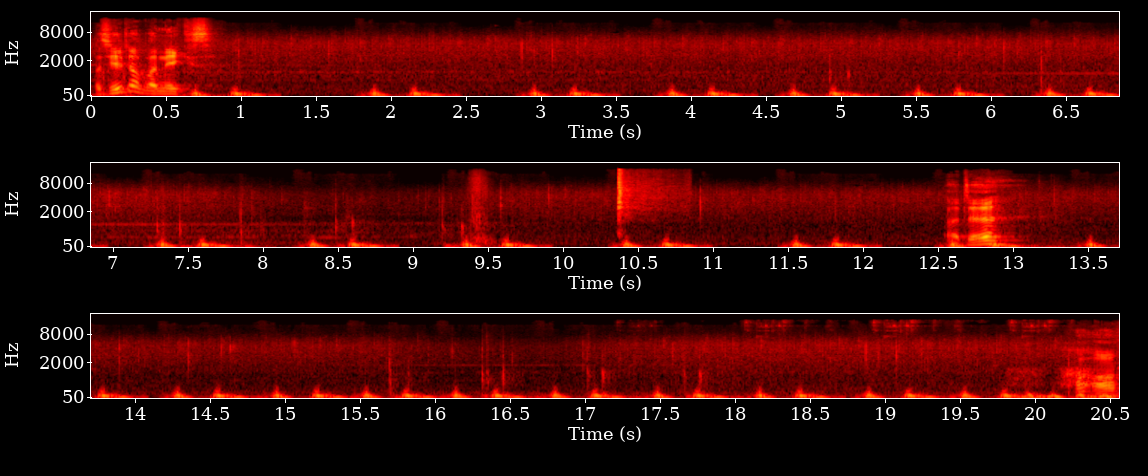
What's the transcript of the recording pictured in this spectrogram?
Passiert aber nichts. Warte. Oh oh.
